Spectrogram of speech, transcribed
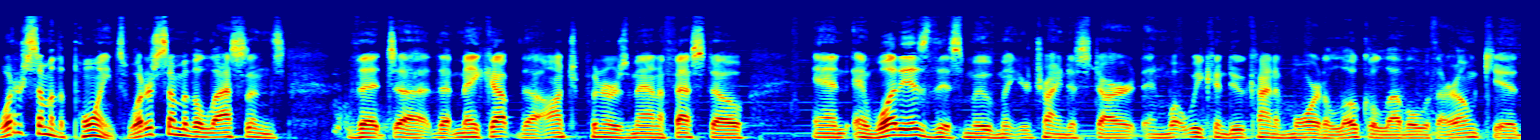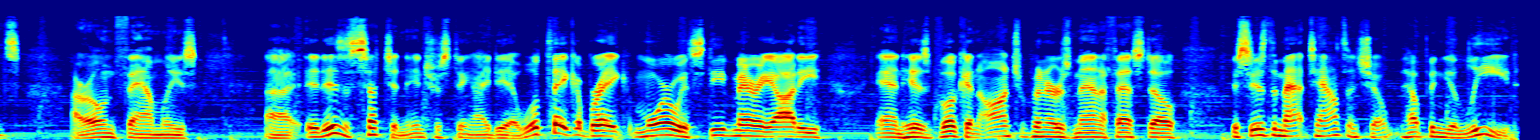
what are some of the points. What are some of the lessons that uh, that make up the Entrepreneur's Manifesto, and and what is this movement you're trying to start, and what we can do kind of more at a local level with our own kids, our own families. Uh, it is such an interesting idea. We'll take a break. More with Steve Mariotti and his book, An Entrepreneur's Manifesto. This is the Matt Townsend Show, helping you lead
